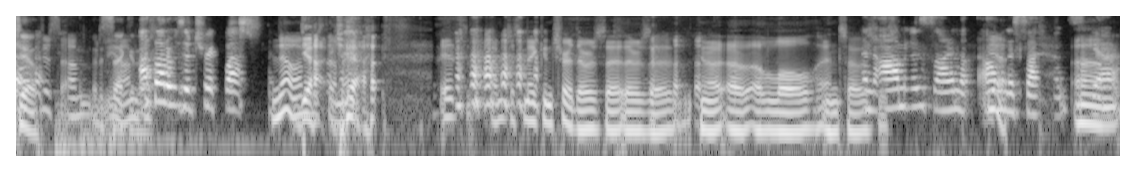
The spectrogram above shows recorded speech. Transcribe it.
too. Just, But a you know, I'm second. I thought it was a trick question. no, I'm Yeah, just, I'm, yeah. it's, I'm just making sure there was a there was a you know a, a lull, and so it's An just- ominous sign, ominous silence. Um, yeah.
